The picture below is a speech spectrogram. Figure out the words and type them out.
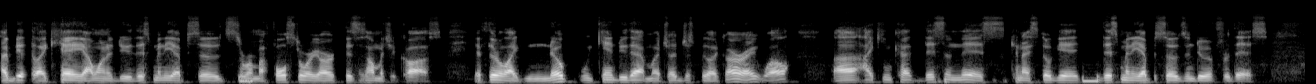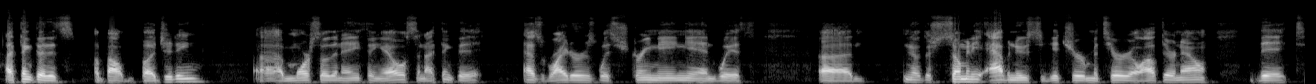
I'd be like, hey, I want to do this many episodes to run my full story arc. This is how much it costs. If they're like, nope, we can't do that much, I'd just be like, all right, well, uh, I can cut this and this. Can I still get this many episodes and do it for this? I think that it's about budgeting uh, more so than anything else. And I think that as writers with streaming and with, uh, you know, there's so many avenues to get your material out there now that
